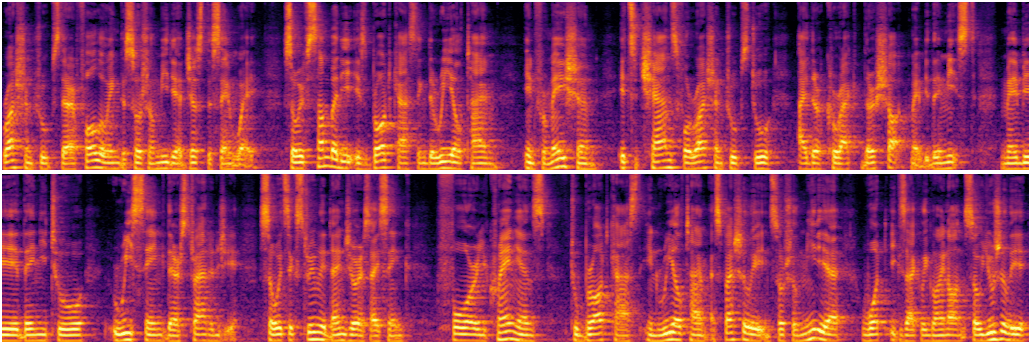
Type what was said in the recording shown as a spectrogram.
Russian troops they are following the social media just the same way. So if somebody is broadcasting the real time information, it's a chance for Russian troops to either correct their shot, maybe they missed, maybe they need to rethink their strategy. So it's extremely dangerous, I think, for Ukrainians to broadcast in real time, especially in social media, what exactly going on. So usually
